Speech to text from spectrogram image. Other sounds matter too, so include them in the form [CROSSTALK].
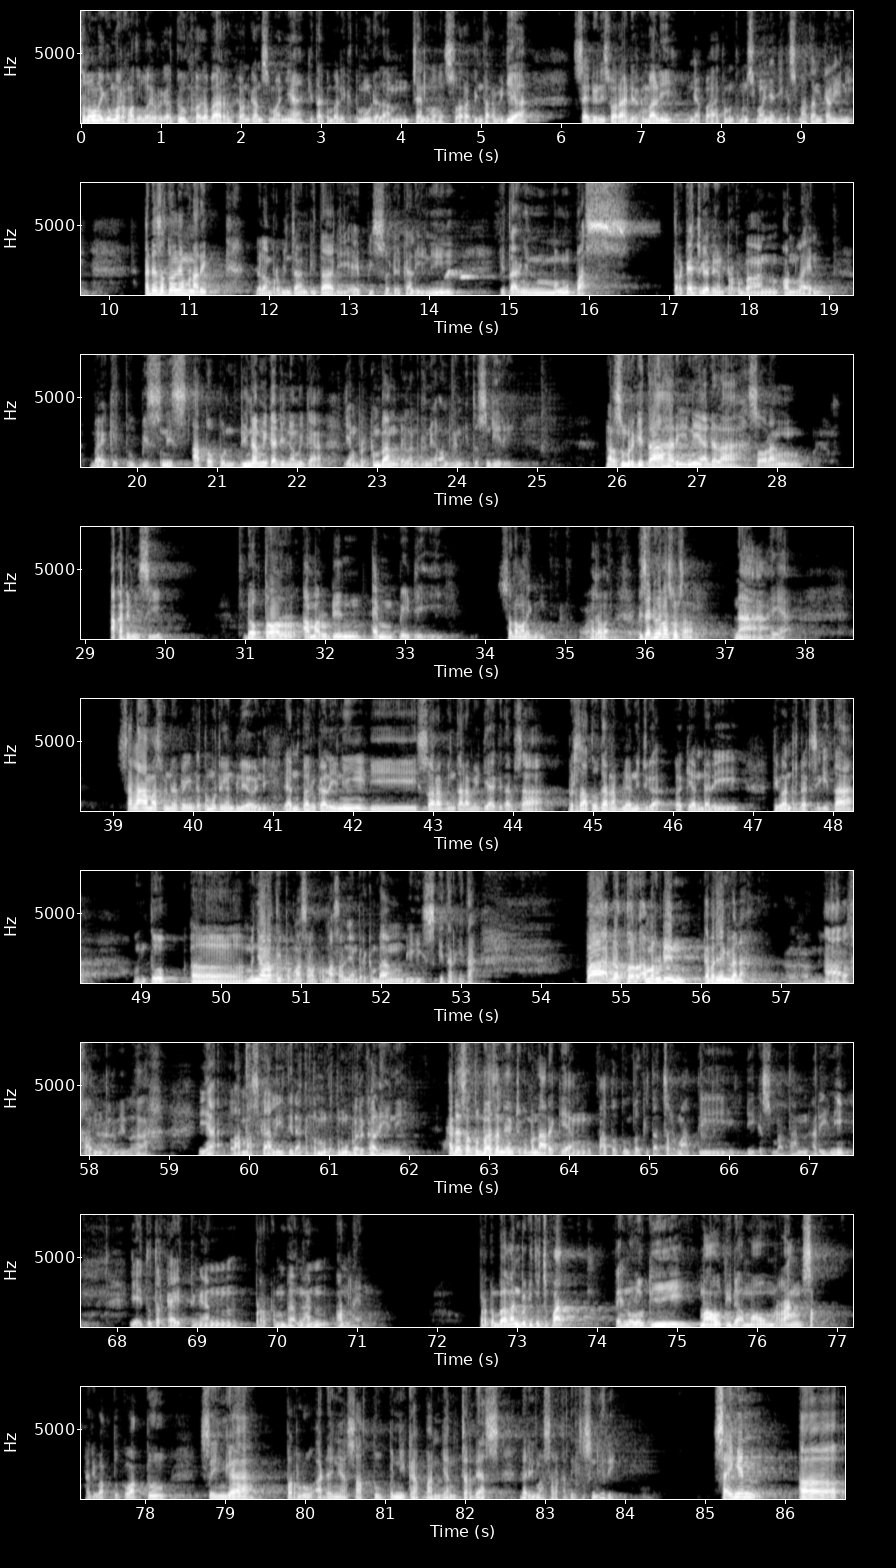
Assalamualaikum warahmatullahi wabarakatuh. Apa kabar kawan-kawan semuanya? Kita kembali ketemu dalam channel Suara Bintara Media. Saya dari Suara hadir kembali menyapa teman-teman semuanya di kesempatan kali ini. Ada satu hal yang menarik dalam perbincangan kita di episode kali ini. Kita ingin mengupas terkait juga dengan perkembangan online, baik itu bisnis ataupun dinamika-dinamika yang berkembang dalam dunia online itu sendiri. Narasumber kita hari ini adalah seorang akademisi Dr. Amarudin MPDI. Assalamualaikum. Mas Amar. Bisa dilepas Mas Amar? Nah, ya. Saya lama sebenarnya pengen ketemu dengan beliau ini dan baru kali ini di Suara Bintara Media kita bisa bersatu karena beliau ini juga bagian dari dewan redaksi kita untuk uh, menyoroti permasalahan-permasalahan yang berkembang di sekitar kita. Pak Dr. Amarudin, kabarnya gimana? Alhamdulillah. Alhamdulillah. Ya, lama sekali tidak ketemu-ketemu baru kali ini. Ada satu bahasan yang cukup menarik yang patut untuk kita cermati di kesempatan hari ini, yaitu terkait dengan perkembangan online. Perkembangan begitu cepat, teknologi mau tidak mau merangsek dari waktu ke waktu, sehingga perlu adanya satu penyikapan yang cerdas dari masyarakat itu sendiri. Saya ingin uh,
